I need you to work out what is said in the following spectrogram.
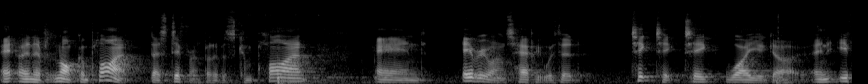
and if it's not compliant, that's different. But if it's compliant and everyone's happy with it, tick, tick, tick, away you go. And if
